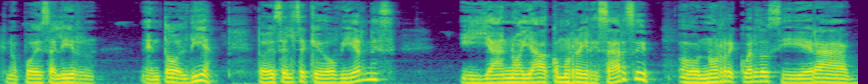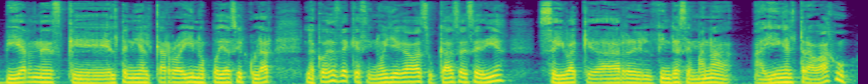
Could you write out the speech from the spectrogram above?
que no puede salir en todo el día. Entonces él se quedó viernes y ya no hallaba cómo regresarse. O no recuerdo si era viernes que él tenía el carro ahí y no podía circular. La cosa es de que si no llegaba a su casa ese día, se iba a quedar el fin de semana ahí en el trabajo.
